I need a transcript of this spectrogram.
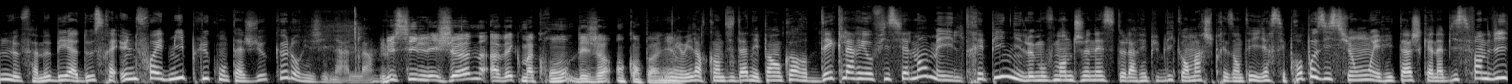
le fameux BA2, serait une fois et demie plus contagieux que l'original. Lucille, les jeunes avec Macron déjà en campagne. Oui, leur candidat n'est pas encore déclaré officiellement, mais il trépigne. Le mouvement de jeunesse de la République En Marche présentait hier ses propositions, héritage, cannabis, fin de vie.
